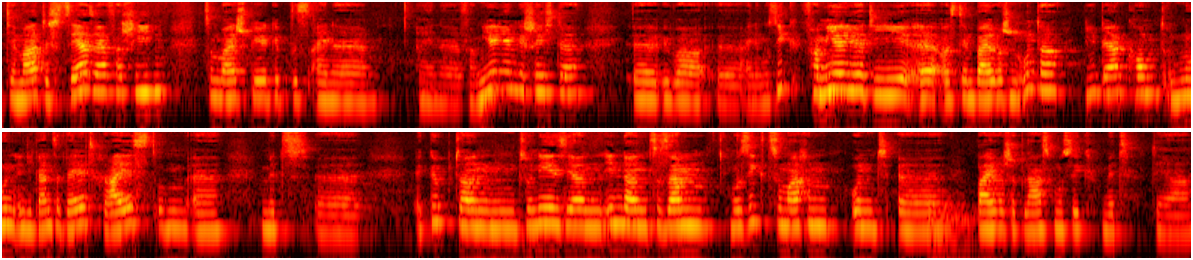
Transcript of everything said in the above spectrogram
thematisch sehr, sehr verschieden. Zum Beispiel gibt es eine, eine Familiengeschichte äh, über äh, eine Musikfamilie, die äh, aus dem bayerischen Unterbiberg kommt und nun in die ganze Welt reist, um äh, mit äh, Ägyptern, Tunesiern, Indern zusammen Musik zu machen und äh, bayerische Blasmusik mit der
